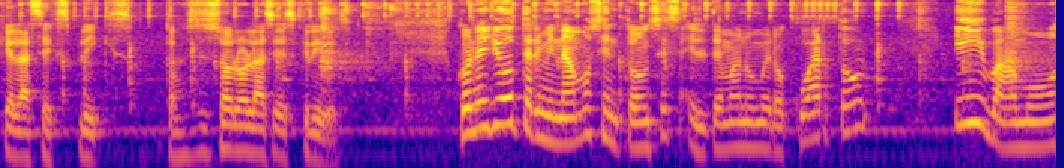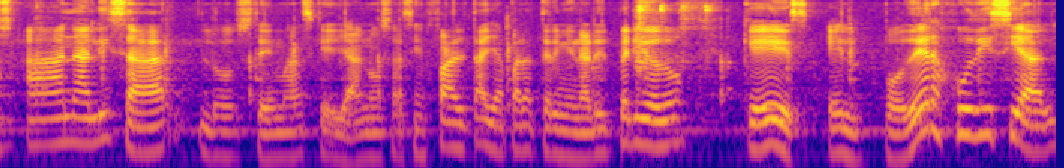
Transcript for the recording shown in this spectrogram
que las expliques. Entonces solo las escribes. Con ello terminamos entonces el tema número cuarto y vamos a analizar los temas que ya nos hacen falta ya para terminar el periodo, que es el poder judicial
